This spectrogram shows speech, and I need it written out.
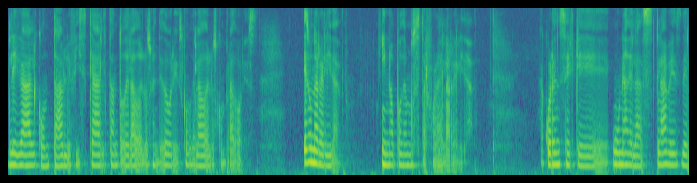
legal, contable, fiscal, tanto del lado de los vendedores como del lado de los compradores. Es una realidad y no podemos estar fuera de la realidad. Acuérdense que una de las claves de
